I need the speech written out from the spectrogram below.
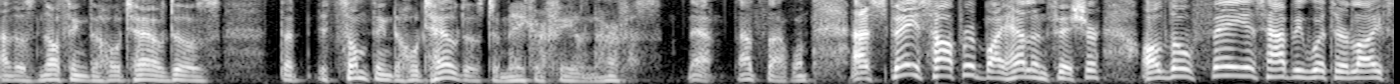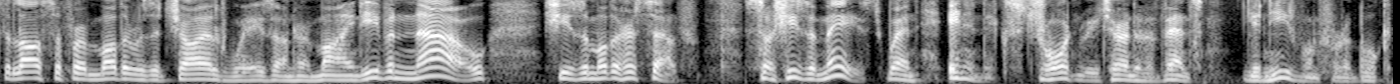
and there's nothing the hotel does that it's something the hotel does to make her feel nervous. Yeah, that's that one. A Space Hopper by Helen Fisher. Although Faye is happy with her life, the loss of her mother as a child weighs on her mind. Even now, she's a mother herself. So she's amazed when, in an extraordinary turn of events, you need one for a book,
